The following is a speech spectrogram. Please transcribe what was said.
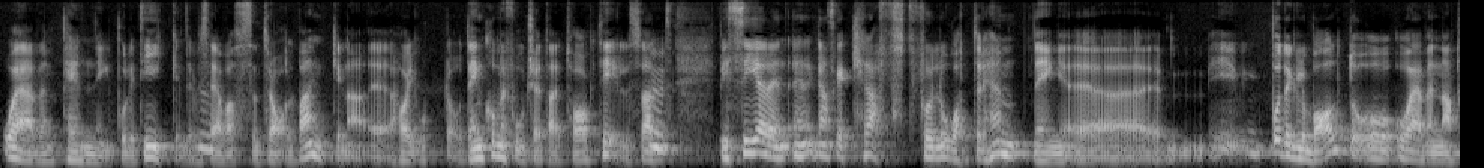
och även penningpolitiken, det vill säga vad centralbankerna eh, har gjort. Då. Den kommer fortsätta ett tag till. Så att vi ser en, en ganska kraftfull återhämtning eh, både globalt och, och även nationellt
